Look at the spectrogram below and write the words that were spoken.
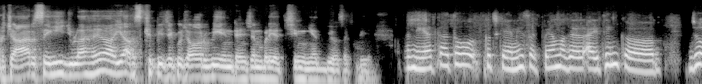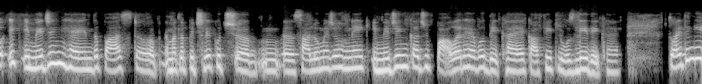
प्रचार से ही जुड़ा है या उसके पीछे कुछ और भी इंटेंशन बड़ी अच्छी नियत भी हो सकती है? नियत का तो कुछ कह नहीं सकते हम मगर आई थिंक जो एक इमेजिंग है इन द पास्ट मतलब पिछले कुछ सालों में जो हमने एक इमेजिंग का जो पावर है वो देखा है, काफ़ी क्लोजली देखा है। तो आई थिंक ये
